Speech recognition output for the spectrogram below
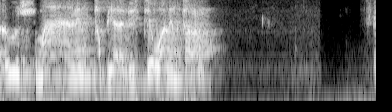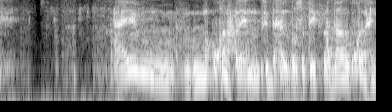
أروش معها نين قبيلة ديستي وانين ma ku qanacdeen saddexda positive haddaadan ku qancin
